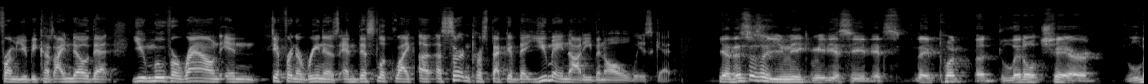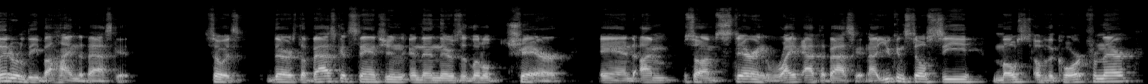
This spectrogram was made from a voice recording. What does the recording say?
from you because i know that you move around in different arenas and this looked like a, a certain perspective that you may not even always get. Yeah this is a unique media seat it's they put a little chair literally behind the basket. So it's there's the basket stanchion and then there's a little chair and I'm so I'm staring right at the basket. Now you can still see most of the court from there,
